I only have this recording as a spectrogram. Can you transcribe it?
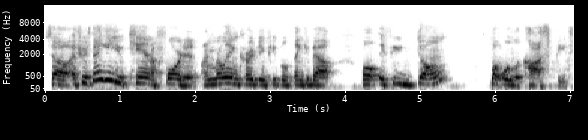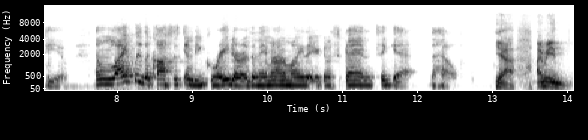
So if you're thinking you can't afford it, I'm really encouraging people to think about, well, if you don't, what will the cost be to you? And likely the cost is going to be greater than the amount of money that you're going to spend to get the help. Yeah. I mean,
